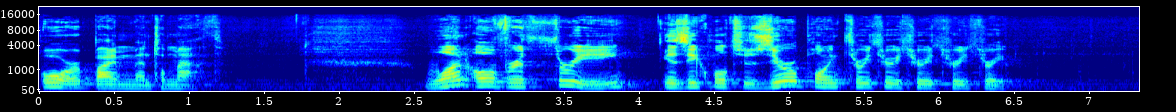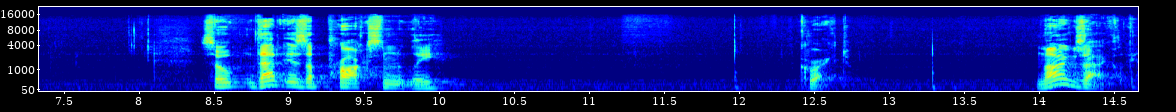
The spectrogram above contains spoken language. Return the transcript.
or by mental math. 1 over 3 is equal to 0.33333. So that is approximately correct. Not exactly.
